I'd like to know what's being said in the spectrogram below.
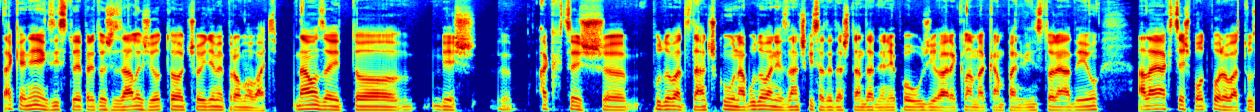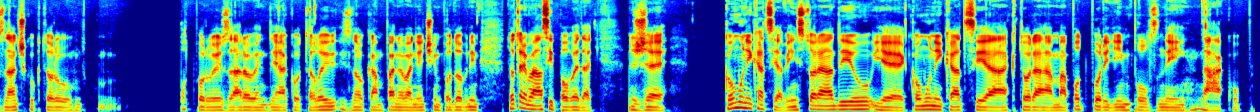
Také neexistuje, pretože záleží od toho, čo ideme promovať. Naozaj to, vieš, ak chceš e, budovať značku, na budovanie značky sa teda štandardne nepoužíva reklamná kampaň v Instorádiu, ale ak chceš podporovať tú značku, ktorú podporuješ zároveň nejakou televíznou kampaňou a niečím podobným, to treba asi povedať, že komunikácia v Instorádiu je komunikácia, ktorá má podporiť impulzný nákup.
